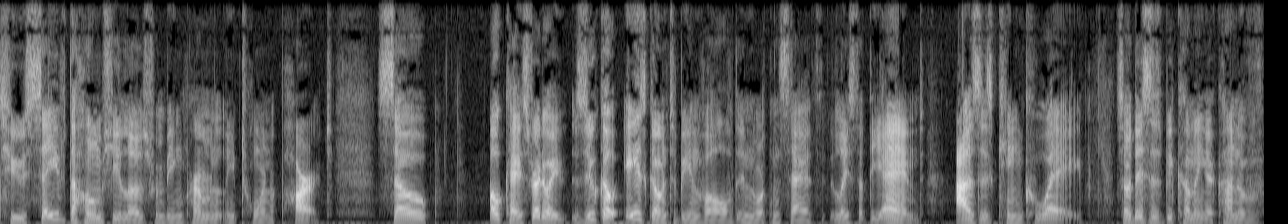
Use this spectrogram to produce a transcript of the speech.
to save the home she loves from being permanently torn apart. So, okay, straight away, Zuko is going to be involved in North and South, at least at the end, as is King Kuei. So this is becoming a kind of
